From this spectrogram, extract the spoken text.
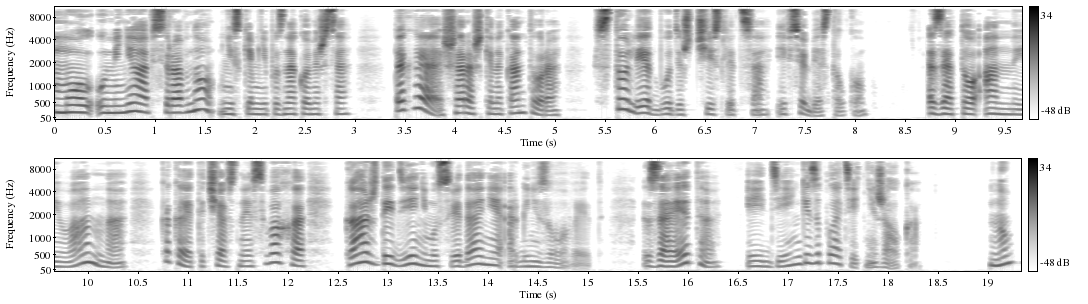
Мол, у меня все равно ни с кем не познакомишься. Такая шарашкина контора. Сто лет будешь числиться, и все без толку. Зато Анна Ивановна, какая-то частная сваха, каждый день ему свидание организовывает. За это и деньги заплатить не жалко. Ну,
